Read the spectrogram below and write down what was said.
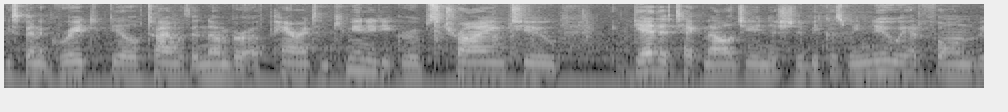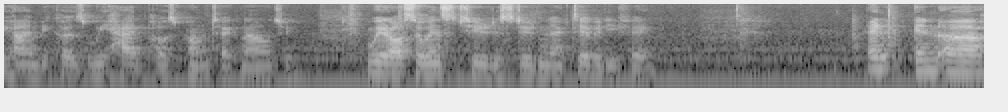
we spent a great deal of time with a number of parent and community groups trying to get a technology initiative because we knew we had fallen behind because we had postponed technology. We had also instituted a student activity fee. And, and uh,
